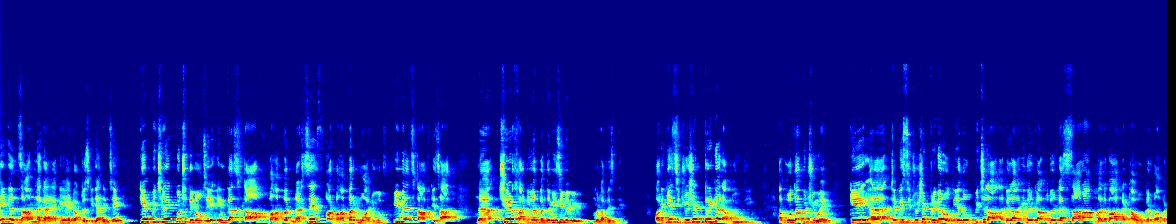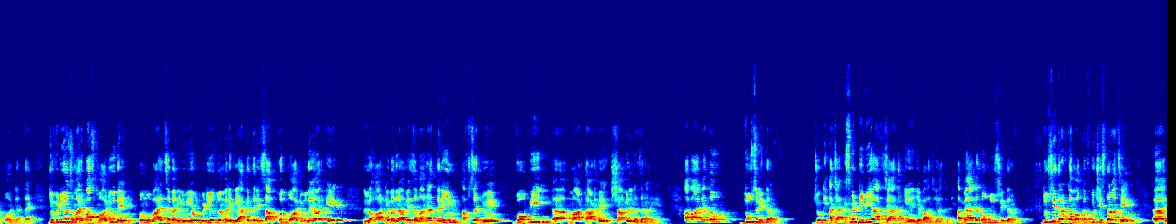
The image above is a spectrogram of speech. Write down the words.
एक इल्ज़ाम लगाया गया है डॉक्टर्स की जानब से कि पिछले कुछ दिनों से इनका स्टाफ वहाँ पर नर्सेज और वहाँ पर मौजूद फीमेल स्टाफ के साथ छेड़खानी और बदतमीजी में भी मुलविस थे। और ये सिचुएशन ट्रिगर अब हुई थी। अब होता कुछ यूँ है कि जब ये सिचुएशन ट्रिगर होती है तो पिछला, अगला, इधर का, उधर का सारा मलबा इकट्ठा होकर वहाँ पर पहुँच जाता है। जो वीडियोस हमारे पास मौजूद हैं, वो मोबाइल से बनी हुई हैं। उन वीडियोस में मलिक लियाकत अली साहब खुद मौजूद हैं और एक लाहौर के बदनामे जमाना तरीन अफसर जो हैं, वो भी मारधाड़ में शामिल नज़र आए हैं। अब आ जाता हूँ दूसरी तरफ़, जो कि अच्छा इसमें डीवीआर जा चुकी हैं, ये बात याद रखें। अब मैं आ जाता हूँ दूसरी तरफ़। दूसरी तरफ़ का मौकफ कुछ इस तरह से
